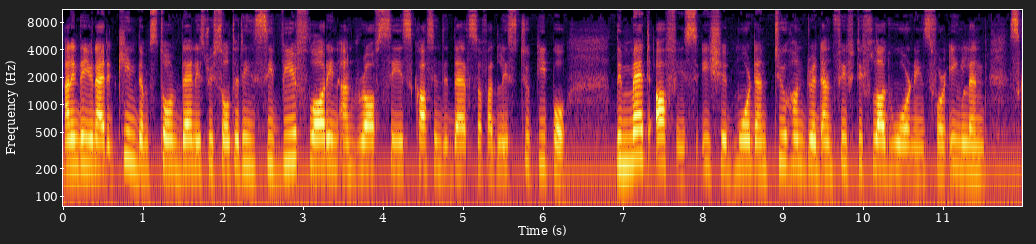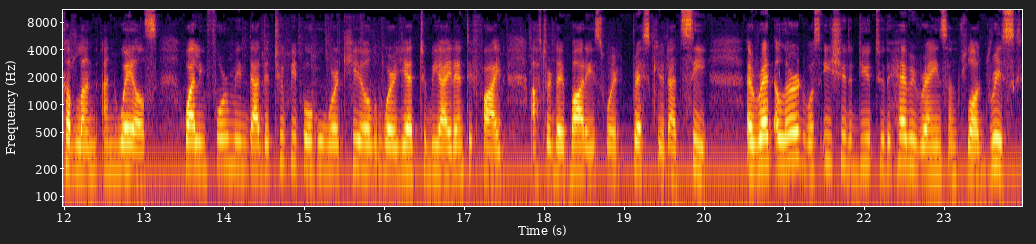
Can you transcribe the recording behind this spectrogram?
And in the United Kingdom, Storm Dennis resulted in severe flooding and rough seas, causing the deaths of at least two people. The Met Office issued more than 250 flood warnings for England, Scotland, and Wales, while informing that the two people who were killed were yet to be identified after their bodies were rescued at sea. A red alert was issued due to the heavy rains and flood risks.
